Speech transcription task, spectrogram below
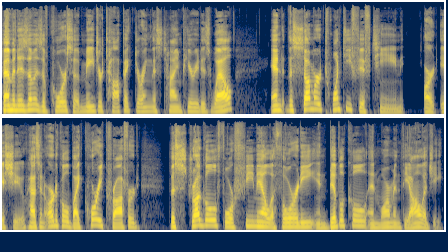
Feminism is, of course, a major topic during this time period as well. And the summer 2015 art issue has an article by Corey Crawford, The Struggle for Female Authority in Biblical and Mormon Theology,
